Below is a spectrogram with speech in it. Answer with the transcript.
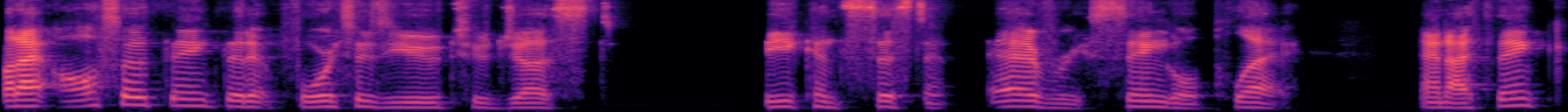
But I also think that it forces you to just be consistent every single play. And I think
